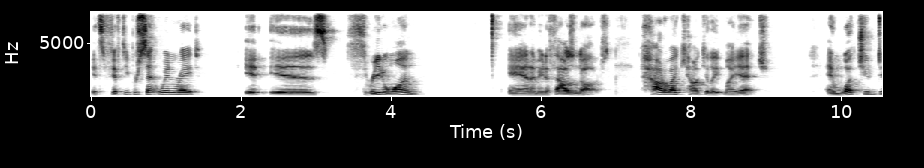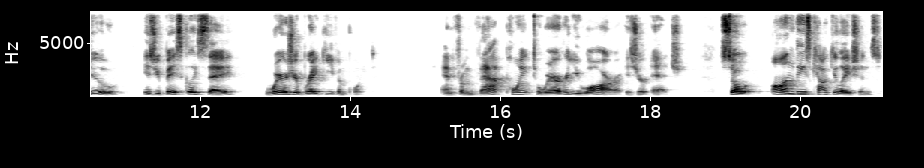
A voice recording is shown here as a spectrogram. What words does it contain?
It's 50% win rate. It is three to one, and I made $1,000. How do I calculate my edge? And what you do is you basically say, where's your break even point? And from that point to wherever you are is your edge. So on these calculations,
